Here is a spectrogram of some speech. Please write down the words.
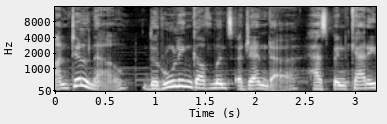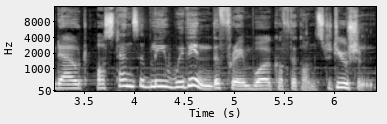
Until now, the ruling government's agenda has been carried out ostensibly within the framework of the Constitution,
